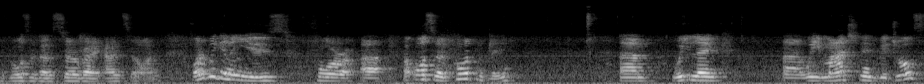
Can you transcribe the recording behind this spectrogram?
we've also done survey, and so on. What are we going to use for, uh, also importantly, um, we link, uh, we match individuals,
